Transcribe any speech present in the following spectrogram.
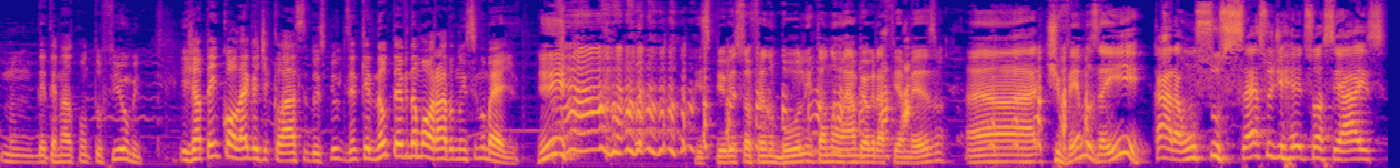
num determinado ponto do filme. E já tem colega de classe do Spielberg dizendo que ele não teve namorada no ensino médio. Spielberg sofrendo bullying, então não é uma biografia mesmo. Ah, tivemos aí, cara, um sucesso de redes sociais.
